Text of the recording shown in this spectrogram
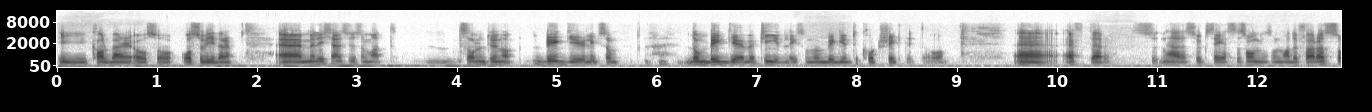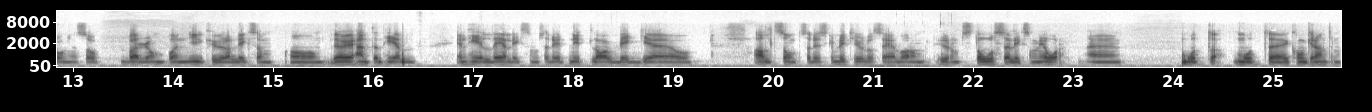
i Karlberg och så, och så vidare. Eh, men det känns ju som att Sollentuna bygger ju liksom, de bygger över tid liksom, de bygger inte kortsiktigt. Och, eh, efter den här succésäsongen som de hade förra säsongen så började de på en ny kula liksom. Och det har ju hänt en hel, en hel del liksom, så det är ett nytt lagbygge och allt sånt. Så det ska bli kul att se de, hur de står sig liksom i år eh, mot, mot eh, konkurrenterna.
